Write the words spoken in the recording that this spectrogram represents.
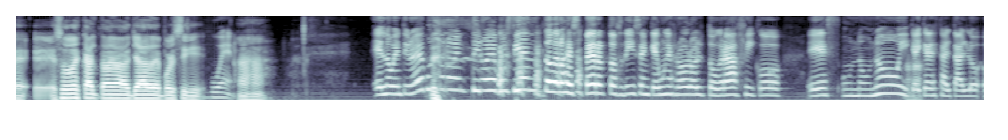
eh, eh, eso descarta ya de por sí. Bueno, Ajá. el 99.99% de los expertos dicen que un error ortográfico es un no-no y que hay que descartarlo.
